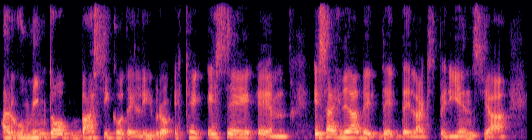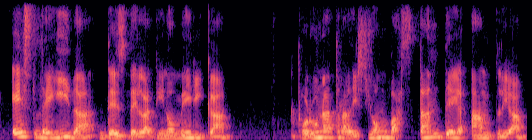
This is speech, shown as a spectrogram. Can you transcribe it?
argumento básico del libro es que ese, em, esa idea de, de, de la experiencia es leída desde Latinoamérica por una tradición bastante amplia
